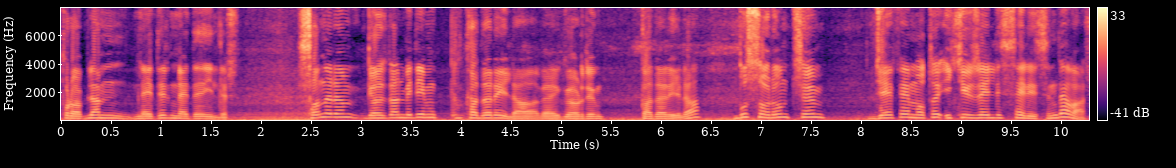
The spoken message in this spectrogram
problem nedir ne değildir. Sanırım gözlemlediğim kadarıyla ve gördüğüm kadarıyla bu sorun tüm CF Moto 250 serisinde var.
